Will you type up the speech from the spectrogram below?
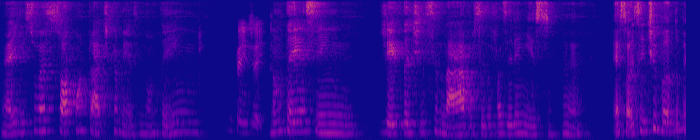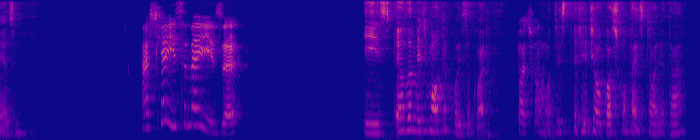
né? E isso é só com a prática mesmo, não tem não tem jeito. Não tem assim jeito de te ensinar vocês a fazerem isso, né? É só incentivando mesmo. Acho que é isso, né, Isa? Isso. Eu lembrei de uma outra coisa agora. Pode falar. Uma outra... Gente, eu gosto de contar história, tá?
